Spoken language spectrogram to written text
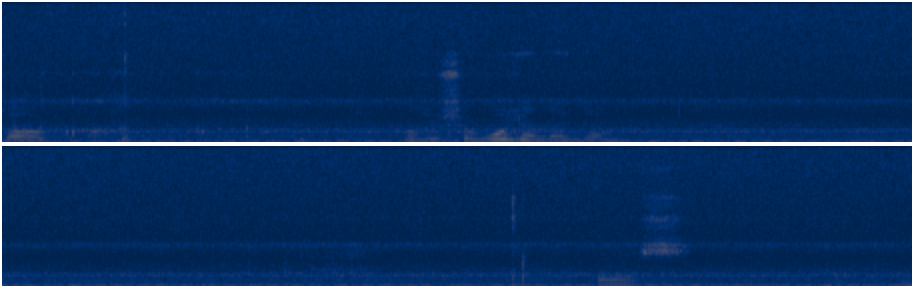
Так. Може ще вугля знайдемо. Раз. О.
